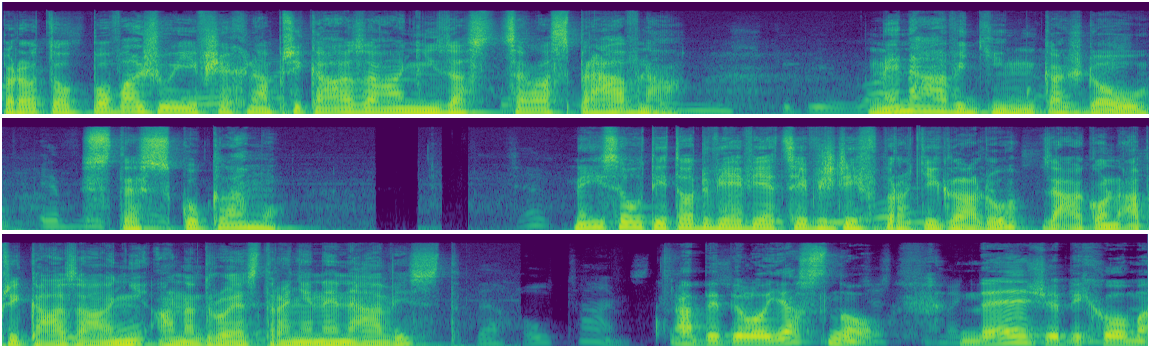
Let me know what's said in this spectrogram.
Proto považuji všechna přikázání za zcela správná. nenávidím každou stezku klamu. Nejsou tyto dvě věci vždy v protikladu, zákon a přikázání, a na druhé straně nenávist? Aby bylo jasno, ne, že bychom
